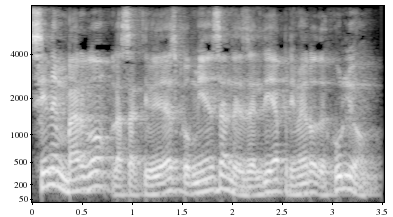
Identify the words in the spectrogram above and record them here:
Sin embargo, las actividades comienzan desde el día primero de julio.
